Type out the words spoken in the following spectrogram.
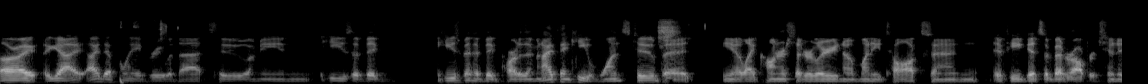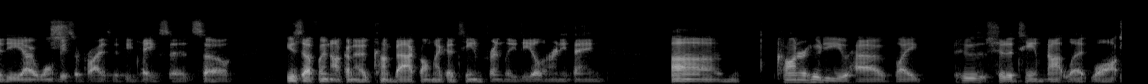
All right. Yeah, I, I, definitely agree with that too. I mean, he's a big, he's been a big part of them, and I think he wants to, but you know, like Connor said earlier, you know, money talks, and if he gets a better opportunity, I won't be surprised if he takes it. So he's definitely not going to come back on like a team friendly deal or anything. Um, Connor, who do you have? Like, who should a team not let walk?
